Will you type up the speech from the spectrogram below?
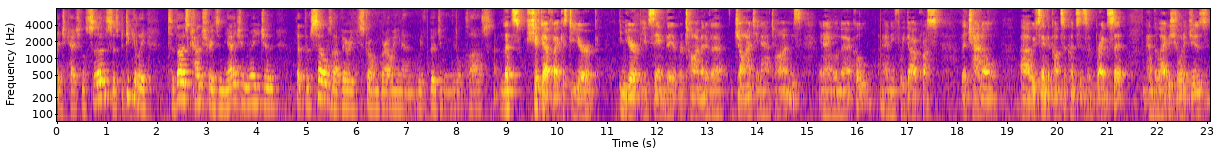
educational services, particularly to those countries in the Asian region that themselves are very strong growing and with burgeoning middle class. Let's shift our focus to Europe. In Europe, you've seen the retirement of a giant in our times, in Angela Merkel, and if we go across the channel, uh, we've seen the consequences of Brexit and the labour shortages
